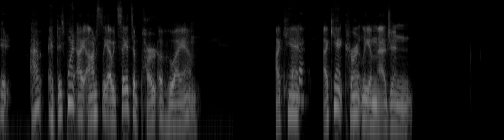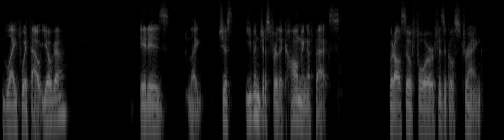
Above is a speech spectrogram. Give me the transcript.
It, I, at this point, I honestly, I would say it's a part of who I am. I can't, okay. I can't currently imagine life without yoga. It is like just even just for the calming effects, but also for physical strength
